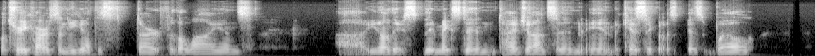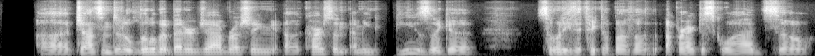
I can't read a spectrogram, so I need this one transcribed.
well, Tra Carson, he got the start for the Lions. Uh, you know, they they mixed in Ty Johnson and McKissic as, as well. Uh, Johnson did a little bit better job rushing. Uh, Carson, I mean, he's like a somebody they picked up off a, a practice squad, so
